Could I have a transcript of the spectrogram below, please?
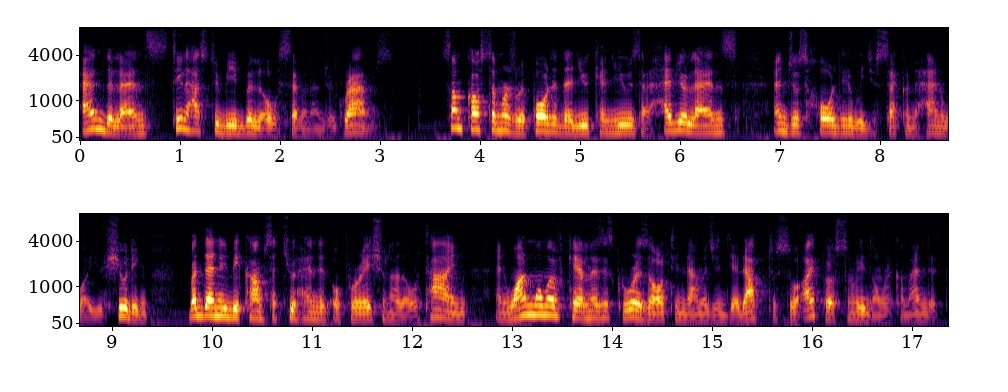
and the lens still has to be below 700 grams. Some customers reported that you can use a heavier lens and just hold it with your second hand while you're shooting, but then it becomes a two-handed operation at all time, and one moment of carelessness could result in damaging the adapter, so I personally don't recommend it.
